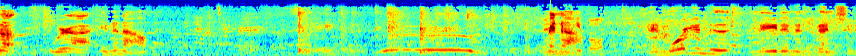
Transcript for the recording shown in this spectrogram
So we're at In-N-Out. Random people. And Morgan did, made an invention.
